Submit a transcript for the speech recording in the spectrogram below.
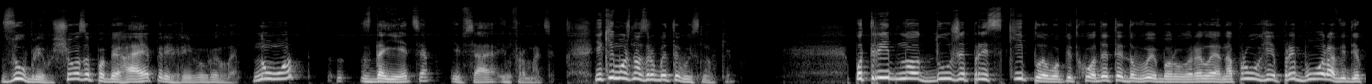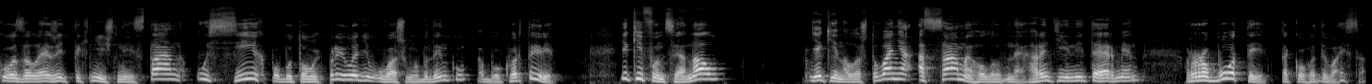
зубрів, що запобігає перегріву реле. Ну от, здається, і вся інформація. Які можна зробити висновки? Потрібно дуже прискіпливо підходити до вибору реле напруги, прибора, від якого залежить технічний стан усіх побутових приладів у вашому будинку або квартирі. Який функціонал, які налаштування, а саме головне гарантійний термін роботи такого девайса.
